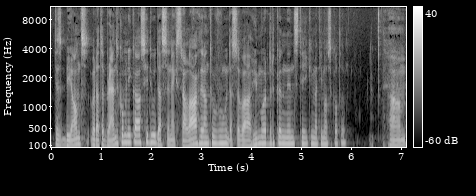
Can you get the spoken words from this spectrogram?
Het is beyond wat dat de brandcommunicatie doet, dat ze een extra laag eraan toevoegen, dat ze wat humor er kunnen insteken met die mascotte. Ehm, en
